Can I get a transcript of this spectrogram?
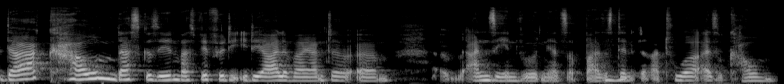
da kaum das gesehen, was wir für die ideale Variante ähm, ansehen würden jetzt auf Basis mhm. der Literatur. Also kaum.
